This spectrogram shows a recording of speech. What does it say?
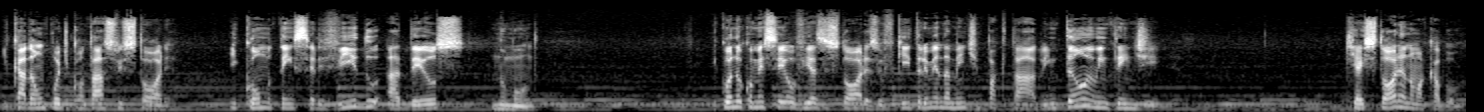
E cada um pôde contar a sua história e como tem servido a Deus no mundo. E quando eu comecei a ouvir as histórias, eu fiquei tremendamente impactado. Então eu entendi que a história não acabou.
